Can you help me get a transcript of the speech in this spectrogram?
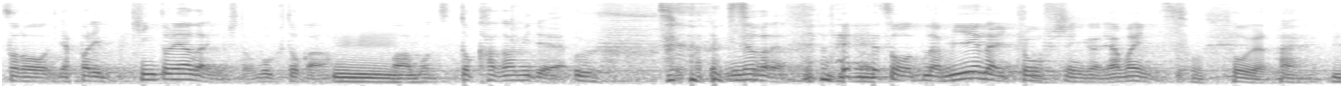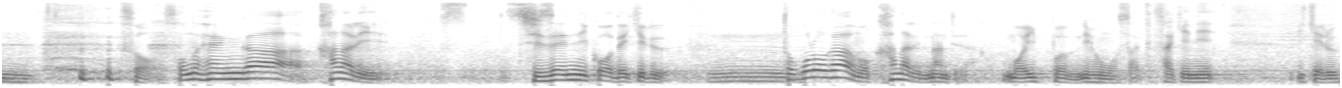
そのやっぱり筋トレ上がりの人僕とかはもうずっと鏡でうっ 見ながらやってん。でそうな見えない恐怖心がやばいんですよ。そうそうだよね、はい。うん、そう。その辺がかなり自然にこうできるところがもうかなりなんていうのもう一歩二歩も先先に行ける？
